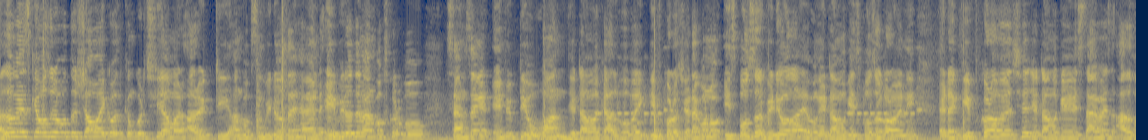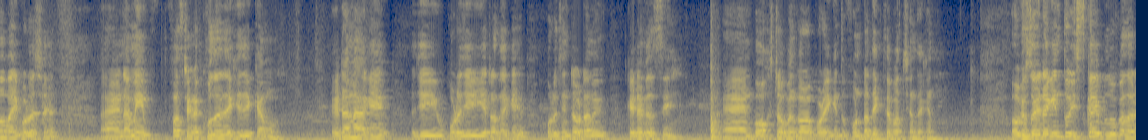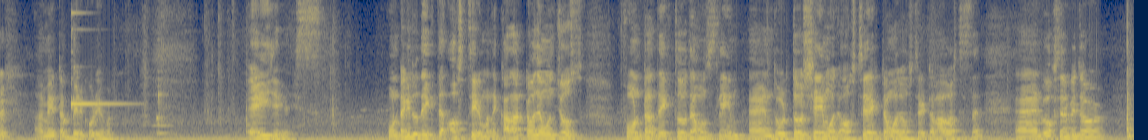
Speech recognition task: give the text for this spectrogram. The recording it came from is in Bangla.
হ্যালো গাইস কে অবস্থা? বলতে সবাইকে ওয়েলকাম করছি আমার আরও একটি আনবক্সিং ভিডিওতে অ্যান্ড এই ভিডিওতে আমি আনবক্স করব স্যামসাং এর এ ফিফটি ওয়ান যেটা আমাকে আলভো ভাই গিফট করেছে। এটা কোনো স্পন্সর ভিডিও না এবং এটা আমাকে স্পন্সর করা হয়নি। এটা গিফট করা হয়েছে, যেটা আমাকে স্যাভেজ আলভা ভাই করেছে। অ্যান্ড আমি ফার্স্টে এটা খুলে দেখি যে কেমন। এটা আমি আগে যে উপরে যে ইয়েটা থাকে পলিথিনটা ওটা আমি কেটে ফেলছি। অ্যান্ড বক্সটা ওপেন করার পরে কিন্তু ফোনটা দেখতে পাচ্ছেন, দেখেন। ওকে সো এটা কিন্তু স্কাই ব্লু কালারের আমি এটা বের করি এবার। এই যে গাইস ফোনটা কিন্তু দেখতে অস্থির মানে কালারটাও যেমন জোস, ফোনটা দেখতেও তেমন স্লিম অ্যান্ড ধরতেও সেই মজা, অস্থির একটা মজা, অস্থির একটা ভাব আসতেছে। অ্যান্ড বক্সের ভিতর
